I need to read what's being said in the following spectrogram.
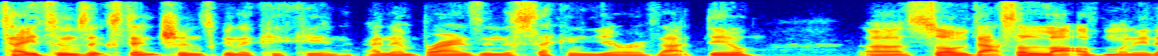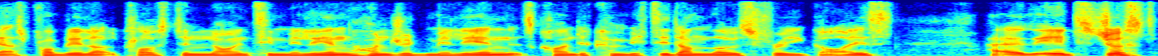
Tatum's extension is going to kick in, and then Brown's in the second year of that deal. Uh, so that's a lot of money. That's probably like close to 90 million, 100 million. It's kind of committed on those three guys. Uh, it's just,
